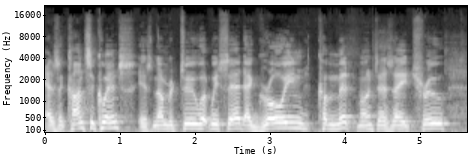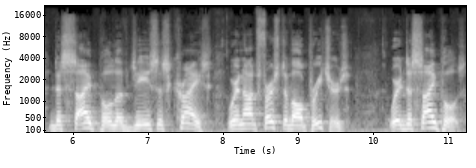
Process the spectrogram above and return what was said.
as a consequence, is number two, what we said, a growing commitment as a true disciple of Jesus Christ. We're not, first of all, preachers, we're disciples.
